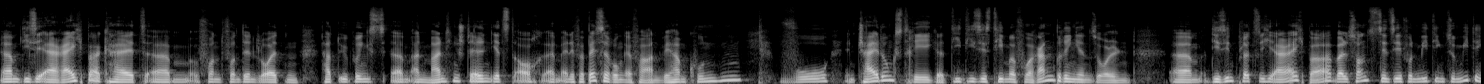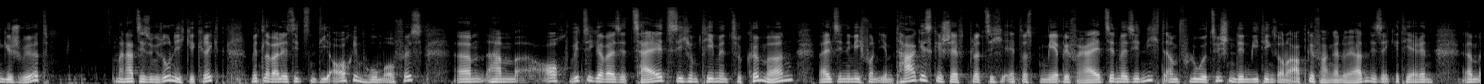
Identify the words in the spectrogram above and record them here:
Ähm, diese Erreichbarkeit ähm, von, von den Leuten hat übrigens ähm, an manchen Stellen jetzt auch ähm, eine Verbesserung erfahren. Wir haben Kunden, wo Entscheidungsträger, die dieses Thema voranbringen sollen, die sind plötzlich erreichbar, weil sonst sind sie von Meeting zu Meeting geschwirrt man hat sie sowieso nicht gekriegt. Mittlerweile sitzen die auch im Homeoffice, ähm, haben auch witzigerweise Zeit, sich um Themen zu kümmern, weil sie nämlich von ihrem Tagesgeschäft plötzlich etwas mehr befreit sind, weil sie nicht am Flur zwischen den Meetings auch noch abgefangen werden. Die Sekretärin ähm,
